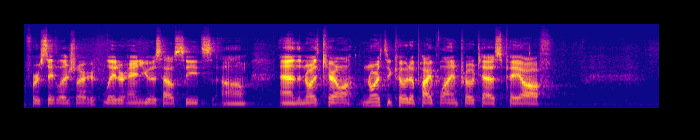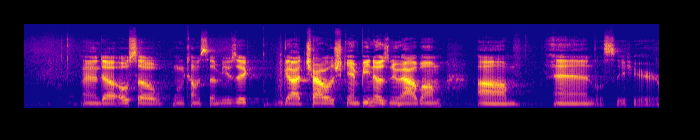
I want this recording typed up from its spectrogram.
for state legislator and U.S. House seats. Um, and the North Carolina North Dakota pipeline protests pay off. And uh, also, when it comes to music, we got Childish Gambino's new album, um, and let's see here,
